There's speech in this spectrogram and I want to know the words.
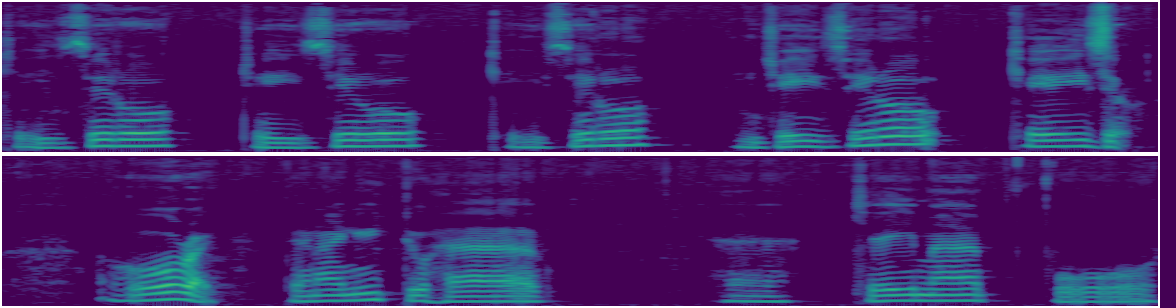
k0 j0 k0 and j0 k0 all right then i need to have a k map for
